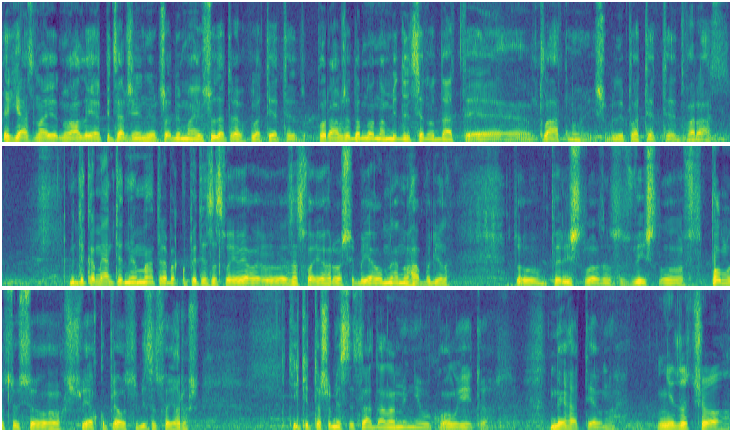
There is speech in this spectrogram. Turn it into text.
Як я знаю, ну але я підтвердження нічого не маю. Всюди треба платити. Пора вже давно нам медицину дати е, платну, щоб не платити два рази. Медикаменти нема, треба купити за свої, за свої гроші, бо я у мене нога боліла, то перейшло, вийшло повністю все, що я купляв собі за свої гроші. Тільки те, що медсестра дала мені уколи, і то негативно. Ні до чого.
